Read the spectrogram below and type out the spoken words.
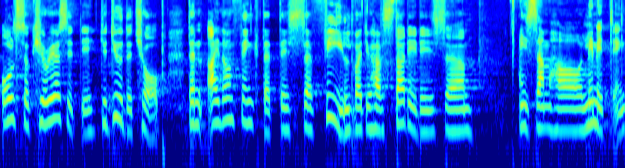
also curiosity to do the job. Then I don't think that this field what you have studied is. Um, is somehow limiting.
